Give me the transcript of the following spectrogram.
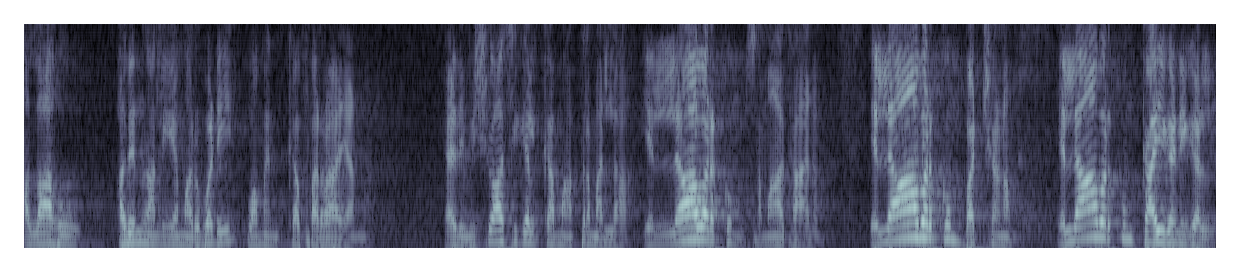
അള്ളാഹു അതിന് നൽകിയ മറുപടി വമൻ കഫറായ അതായത് വിശ്വാസികൾക്ക് മാത്രമല്ല എല്ലാവർക്കും സമാധാനം. എല്ലാവർക്കും ഭക്ഷണം എല്ലാവർക്കും കായ്കനികൾ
